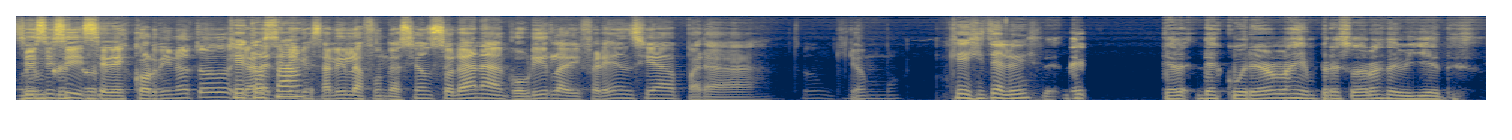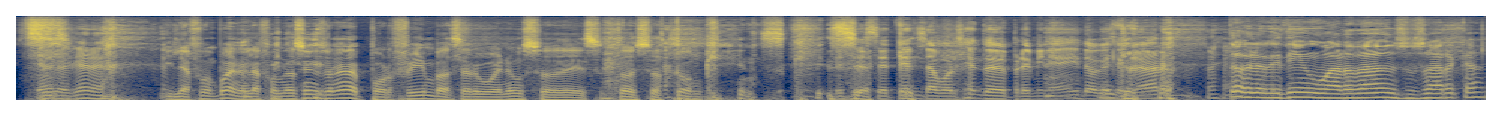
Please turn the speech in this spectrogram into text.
Sí, sí, sí, se descoordinó todo ¿Qué y ahora cosa? tiene que salir la Fundación Solana a cubrir la diferencia para todo un quilombo. ¿Qué dijiste, Luis? De- de- que descubrieron las impresoras de billetes. Claro, claro. Y la, bueno, la Fundación Sonora por fin va a hacer buen uso de eso- todos esos tokens. Ese se- 70% de preminadito que se crearon. Todo lo que tienen guardado en sus arcas.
